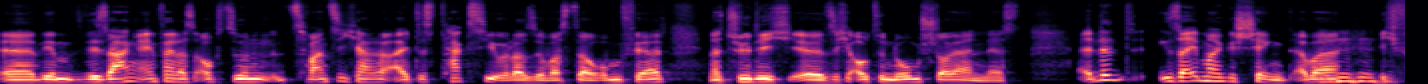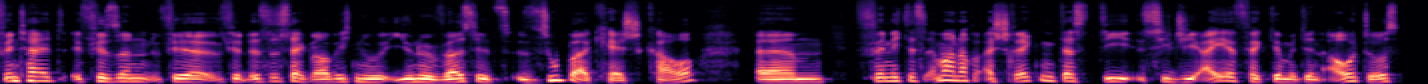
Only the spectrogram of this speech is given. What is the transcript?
Äh, wir, wir sagen einfach, dass auch so ein 20 Jahre altes Taxi oder sowas da rumfährt, natürlich äh, sich autonom steuern lässt. Äh, das sei mal geschenkt, aber ich finde halt für so ein, für, für das ist ja glaube ich nur Universals Super Cash Cow, ähm, finde ich das immer noch erschreckend, dass die CGI-Effekte mit den Autos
